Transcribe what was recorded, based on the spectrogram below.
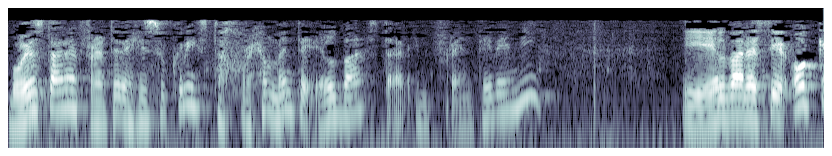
voy a estar enfrente de Jesucristo. Realmente Él va a estar enfrente de mí. Y él va a decir, ok,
